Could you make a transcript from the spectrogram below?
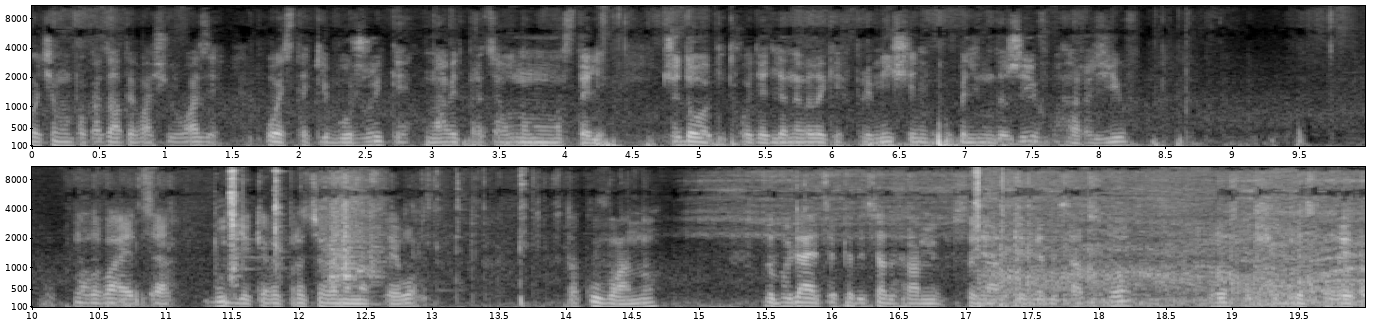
хочемо показати вашій увазі ось такі буржуйки на відпрацьованому мастилі. Чудово підходять для невеликих приміщень, бліндажів, гаражів. Наливається будь-яке відпрацьоване мастило в таку ванну. Додається 50 грамів солярки 50-100, просто щоб розпалити.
